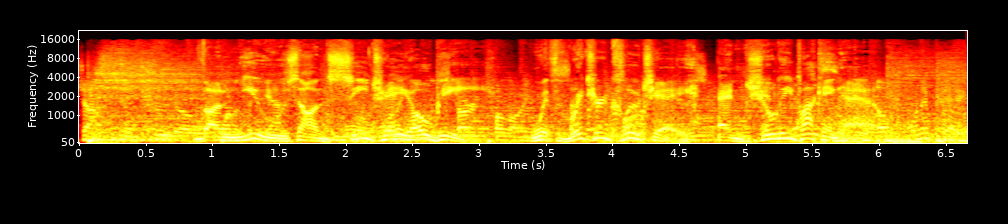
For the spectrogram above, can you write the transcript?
The news on CJOB with Richard Cloutier and Julie Buckingham. Winnipeg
